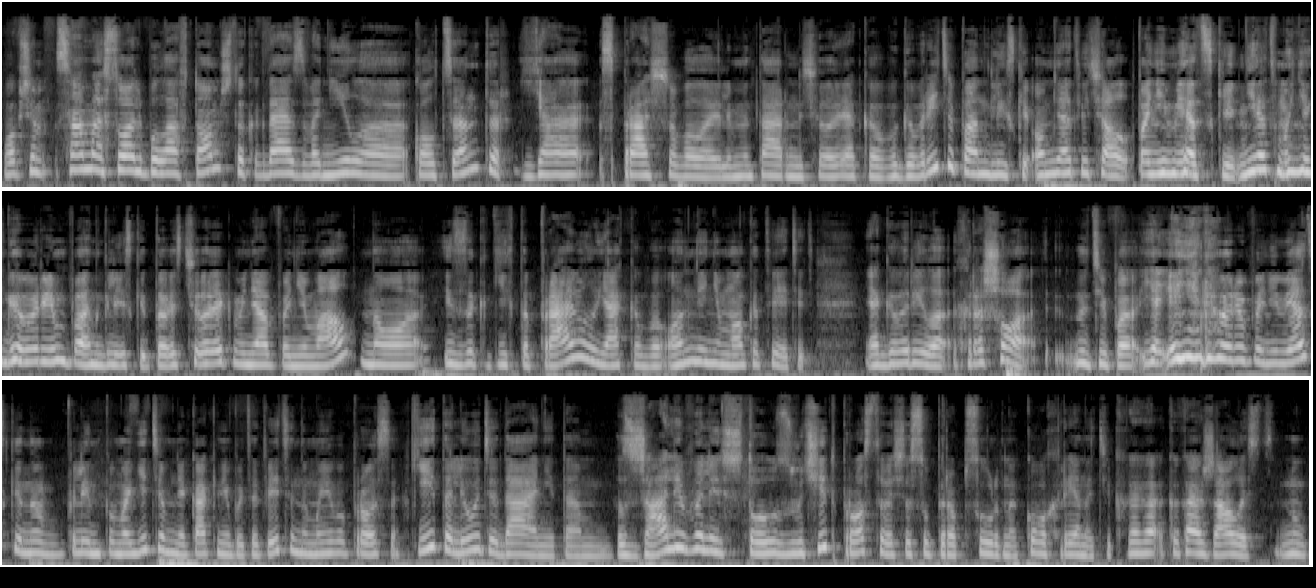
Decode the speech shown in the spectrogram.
В общем, самая соль была в том, что когда я звонила в колл-центр, я спрашивала элементарно человека, вы говорите по-английски? Он мне отвечал по-немецки. Нет, мы не говорим по-английски. То есть человек меня понимал, но из-за каких-то правил якобы он мне не мог ответить. Я говорила, хорошо, ну, типа, я, я не говорю по-немецки, но, блин, помогите мне как-нибудь, ответьте на мои вопросы. Какие-то люди, да, они там сжаливались, что звучит просто вообще супер абсурдно. Какого хрена, типа, какая, какая жалость? Ну,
